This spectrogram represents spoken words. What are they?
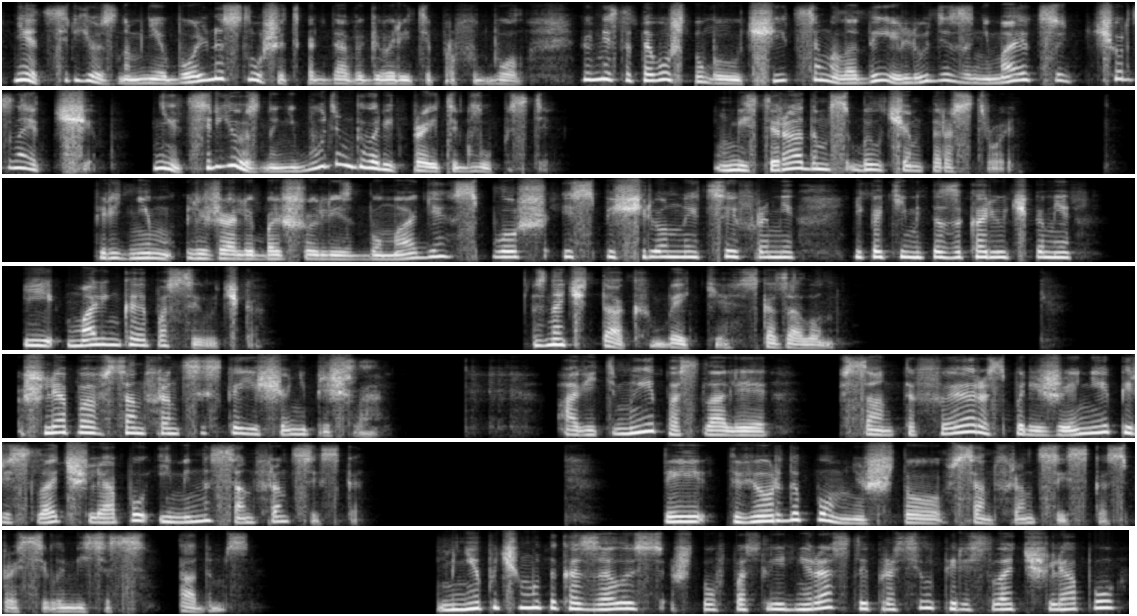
Нет, серьезно, мне больно слушать, когда вы говорите про футбол. Вместо того, чтобы учиться, молодые люди занимаются черт знает чем. Нет, серьезно, не будем говорить про эти глупости. Мистер Адамс был чем-то расстроен. Перед ним лежали большой лист бумаги, сплошь испещренный цифрами и какими-то закорючками, и маленькая посылочка. Значит так, Бекки, сказал он. Шляпа в Сан-Франциско еще не пришла. А ведь мы послали в Санта-Фе распоряжение переслать шляпу именно в Сан-Франциско. Ты твердо помнишь, что в Сан-Франциско, спросила миссис Адамс. Мне почему-то казалось, что в последний раз ты просил переслать шляпу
